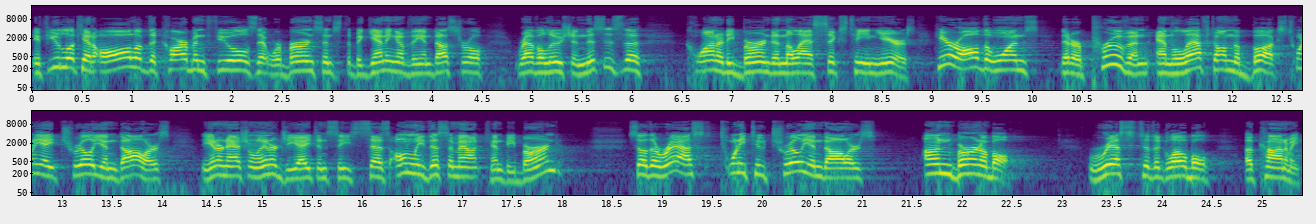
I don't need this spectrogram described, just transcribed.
If you look at all of the carbon fuels that were burned since the beginning of the Industrial Revolution, this is the quantity burned in the last 16 years. Here are all the ones that are proven and left on the books $28 trillion the International Energy Agency says only this amount can be burned. So the rest, $22 trillion, unburnable, risk to the global economy.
